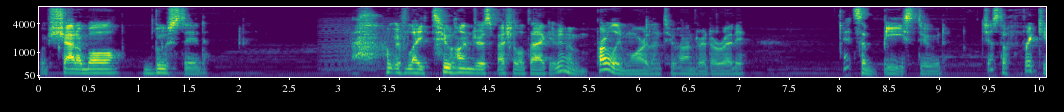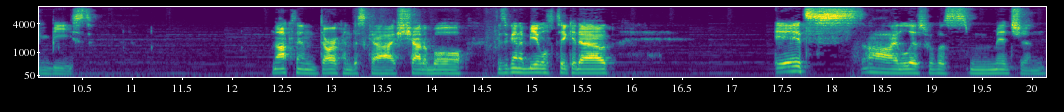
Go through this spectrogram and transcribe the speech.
with Shadow Ball boosted with like 200 special attack, even probably more than 200 already. It's a beast, dude. Just a freaking beast. Knocked him dark in the Sky, Shadow Ball. Is he gonna be able to take it out? It's... Ah, oh, I live with a smidgen.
